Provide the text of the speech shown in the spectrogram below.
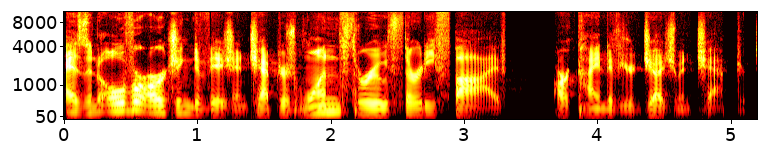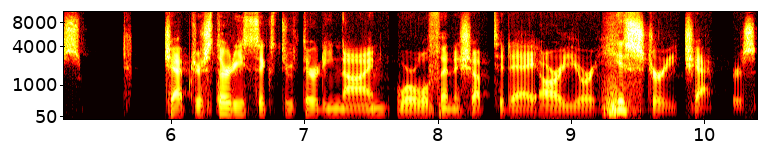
as an overarching division, chapters 1 through 35 are kind of your judgment chapters. Chapters 36 through 39, where we'll finish up today, are your history chapters,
